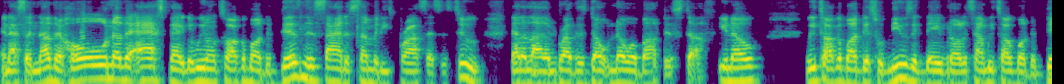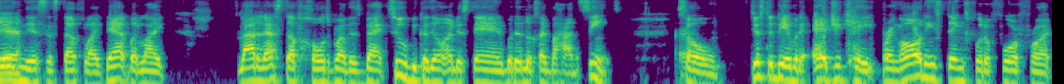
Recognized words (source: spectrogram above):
And that's another whole nother aspect that we don't talk about the business side of some of these processes too, that a lot of mm-hmm. brothers don't know about this stuff, you know. We talk about this with music, David, all the time. We talk about the business and stuff like that, but like a lot of that stuff holds brothers back too because they don't understand what it looks like behind the scenes. So just to be able to educate, bring all these things for the forefront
